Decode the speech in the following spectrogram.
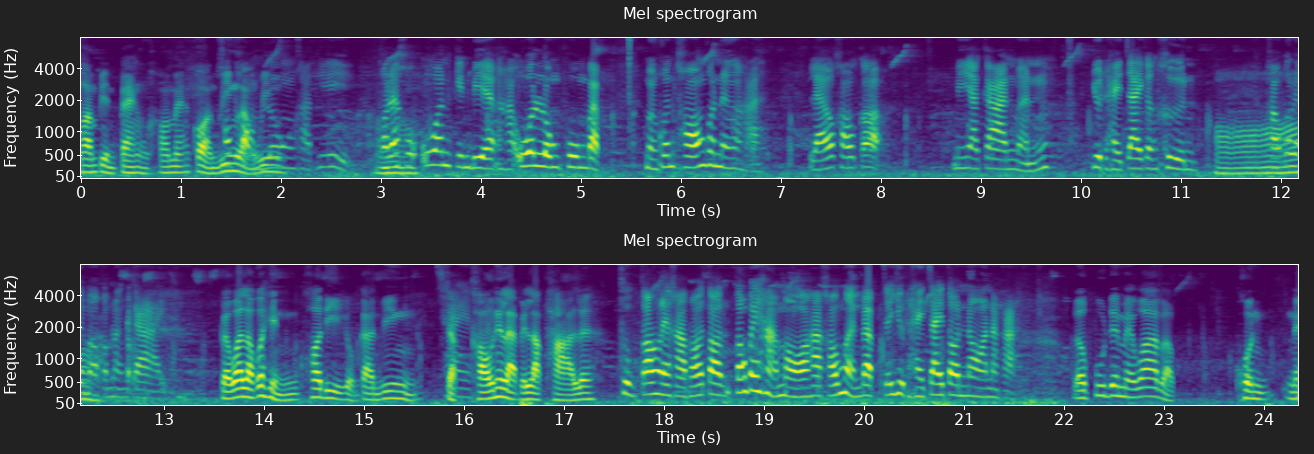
ความเปลี่ยนแปลงของเขาไหมก่อนวิ่งหลังวิ่ง เขาผอมลงค่ะพี่อ๋อตอนแรกเขาอ้วนกินเบียร์อะค่ะอ้วนลงพุงแบบเหมือนคนท้องคนหนึงอะค่ะ แล้วเขาก็มีอาการเหมือนหยุดหายใจกลางคืน อ๋อเขาก็เลยมาออกกำลังกาย แปลว่าเราก็เห็นข้อดีของการวิ่ง ใช่ จากเขานี่แหละเป็นหลักฐานเลย ถูกต้องเลยค่ะ เพราะตอนต้องไปหาหมอค่ะ เขาเหมือนแบบจะหยุดหายใจตอนนอนนะคะเราพูดได้ไหมว่าแบบคนใน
